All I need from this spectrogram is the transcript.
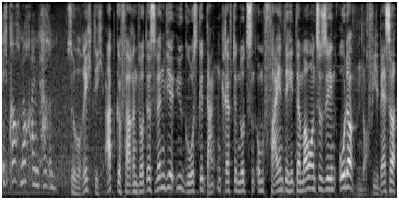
Ich brauche noch einen Karren. So richtig abgefahren wird es, wenn wir Hugos Gedankenkräfte nutzen, um Feinde hinter Mauern zu sehen oder, noch viel besser,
